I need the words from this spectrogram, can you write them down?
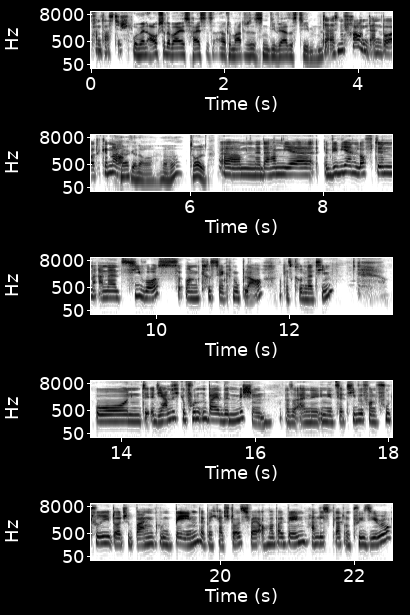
fantastisch. Und wenn Augsburg dabei ist, heißt es automatisch, es ist ein diverses Team. Ne? Da ist eine Frau mit an Bord, genau. Ja, genau. Aha, toll. Ähm, da haben wir Vivian Loftin, Anna Zivos und Christian Knoblauch als Gründerteam. Und die haben sich gefunden bei The Mission, also eine Initiative von Futuri, Deutsche Bank und Bain. Da bin ich ganz stolz. Ich war ja auch mal bei Bain, Handelsblatt und PreZero,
